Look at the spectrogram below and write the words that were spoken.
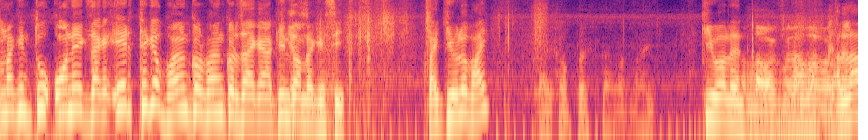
আমরা কিন্তু অনেক জায়গা এর থেকে ভয়ঙ্কর ভয়ঙ্কর জায়গা কিন্তু আমরা গেছি। ভাই কি হলো ভাই? ভাই সব প্রশ্ন আমার আকবার, আল্লাহু বলেন? আল্লাহ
